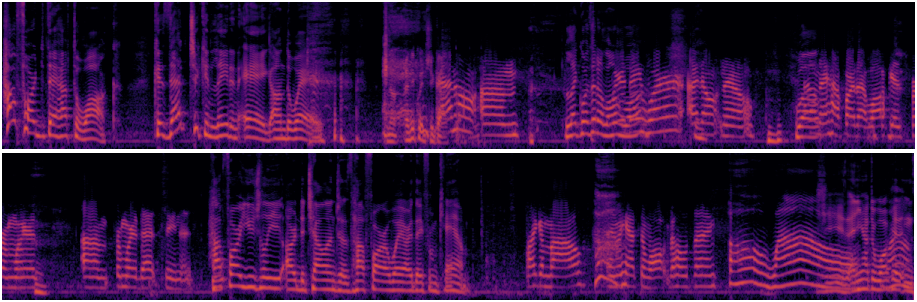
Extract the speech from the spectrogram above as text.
How far did they have to walk? Because that chicken laid an egg on the way. no, I think we should I go. don't um Like, was it a long where walk? they were. I don't know. I well, don't know how far that walk is from where um from where that scene is. how far usually are the challenges? How far away are they from camp? Like a mile, and we have to walk the whole thing. Oh, wow. Jeez, and you have to walk it in,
